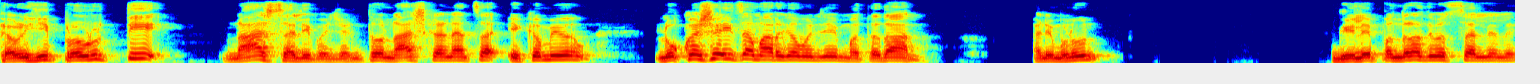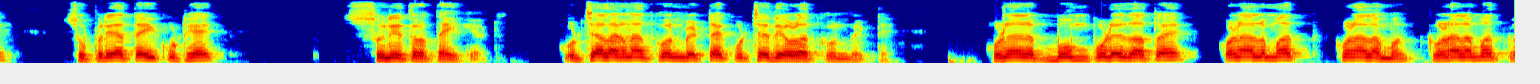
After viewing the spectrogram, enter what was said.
त्यामुळे ही प्रवृत्ती नाश झाली पाहिजे. आणि तो नाश करण्याचा एकमेव लोकशाहीचा मार्ग म्हणजे मतदान. आणि म्हणून गेले पंधरा दिवस चाललेले. सुप्रियाताई कुठे आहेत? सुनेत्रताई काय कुठच्या लग्नात कोण भेटतंय? कुठच्या देवळात कोण भेटतंय? कोणाला बोंब पुढे जातोय? कोणाला मत? कोणाला मत? कोणाला मत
